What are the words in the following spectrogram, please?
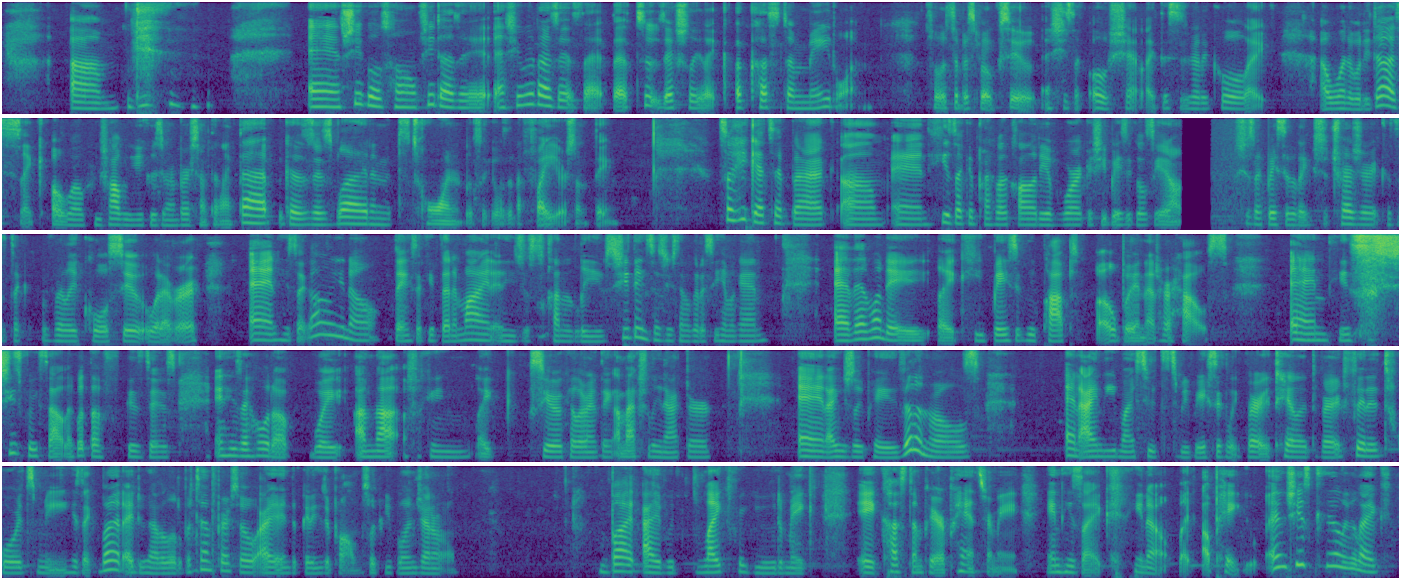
um and she goes home she does it and she realizes that that suit is actually like a custom made one so it's a bespoke suit. And she's like, oh shit, like this is really cool. Like, I wonder what he does. It's like, oh well, he's probably Yakuza member or something like that because there's blood and it's torn. It looks like it was in a fight or something. So he gets it back, um, and he's like impressed by the quality of work. And she basically goes, you know, she's like basically like you should treasure it because it's like a really cool suit or whatever. And he's like, oh, you know, thanks. I keep that in mind. And he just kind of leaves. She thinks that she's never going to see him again. And then one day, like he basically pops open at her house, and he's she's freaks out like, "What the fuck is this?" And he's like, "Hold up, wait, I'm not a fucking like serial killer or anything. I'm actually an actor, and I usually play villain roles." And I need my suits to be basically very tailored, very fitted towards me. He's like, but I do have a little bit of temper, so I end up getting into problems with people in general. but I would like for you to make a custom pair of pants for me. And he's like, you know, like, I'll pay you. And she's clearly like,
